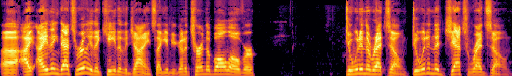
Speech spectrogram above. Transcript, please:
uh, I I think that's really the key to the Giants. Like if you're going to turn the ball over, do it in the red zone. Do it in the Jets red zone.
